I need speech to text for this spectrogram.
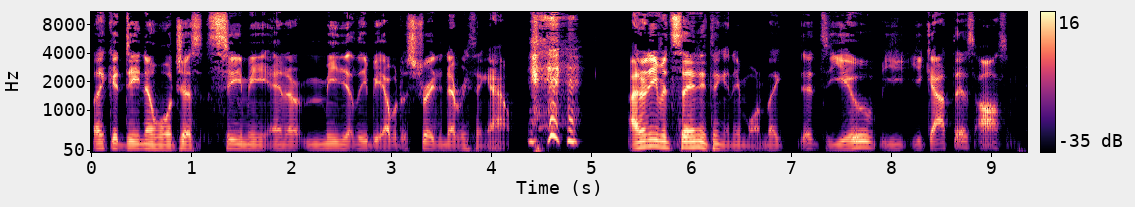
like Adina will just see me and immediately be able to straighten everything out. I don't even say anything anymore. I'm like, it's you. You, you got this. Awesome.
